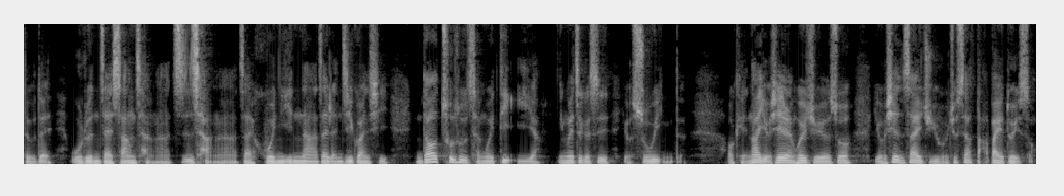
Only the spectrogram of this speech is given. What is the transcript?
对不对？无论在商场啊、职场啊、在婚姻啊、在人际关系，你都要处处成为第一啊，因为这个是有输赢的。OK，那有些人会觉得说，有限赛局，我就是要打败对手，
